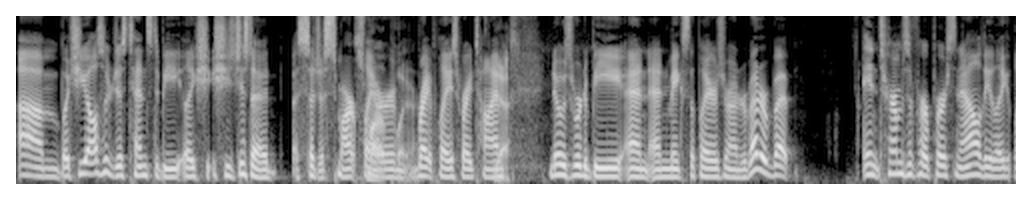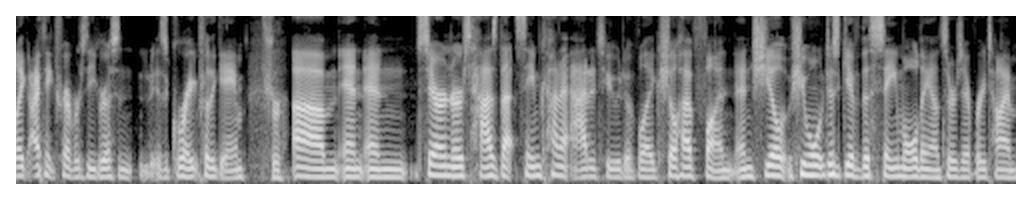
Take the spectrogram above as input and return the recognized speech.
Um, but she also just tends to be like she, she's just a, such a smart player, Smart player. right place, right time, Yes. knows where to be, and and makes the players around her better. But in terms of her personality, like like I think Trevor Zegras is great for the game. Sure. Um, and and Sarah Nurse has that same kind of attitude of like she'll have fun and she'll she won't just give the same old answers every time,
